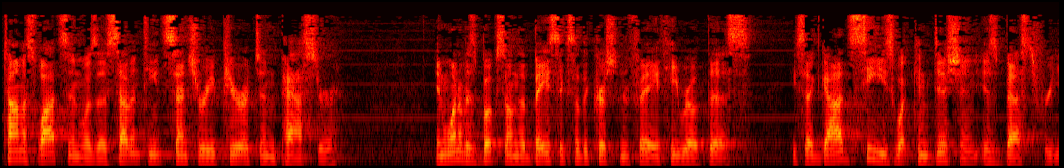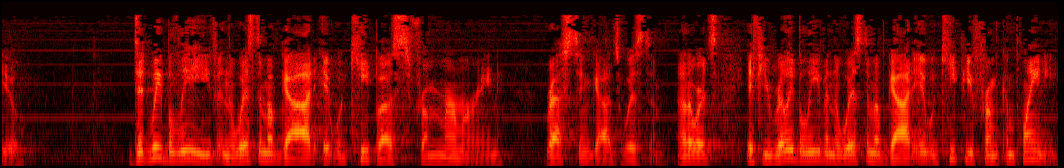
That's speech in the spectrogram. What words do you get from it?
Thomas Watson was a 17th century Puritan pastor. In one of his books on the basics of the Christian faith, he wrote this. He said, God sees what condition is best for you. Did we believe in the wisdom of God, it would keep us from murmuring. Rest in God's wisdom. In other words, if you really believe in the wisdom of God, it would keep you from complaining.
